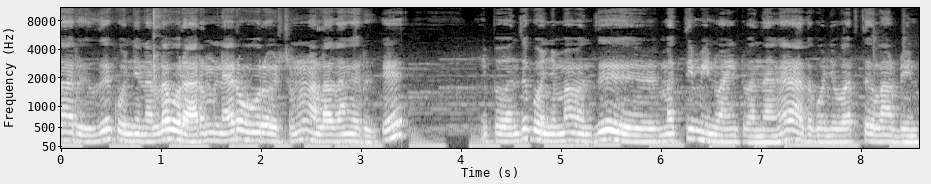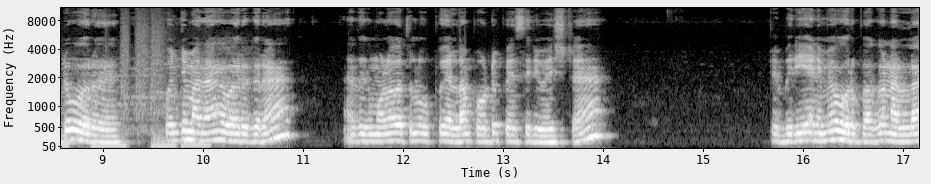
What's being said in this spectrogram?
தான் இருக்குது. கொஞ்சம் நல்லா ஒரு அரை மணி நேரம் ஊற வச்சோம்னா நல்லா தாங்க இருக்குது இப்போ வந்து கொஞ்சமாக வந்து மத்தி மீன் வாங்கிட்டு வந்தாங்க. அதை கொஞ்சம் வறுத்துக்கலாம் அப்படின்ட்டு ஒரு கொஞ்சமாக தாங்க வறுக்கிறேன். அதுக்கு மிளகாத்தூள் உப்பு எல்லாம் போட்டு பெசரி வச்சிட்டேன். இப்போ பிரியாணியுமே ஒரு பக்கம் நல்லா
